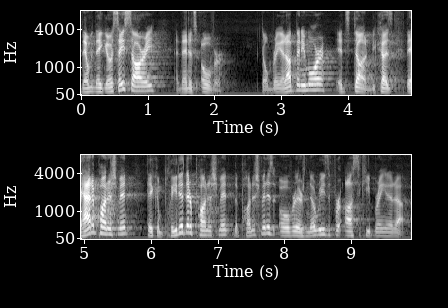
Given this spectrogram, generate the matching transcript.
Then when they go say sorry, and then it's over. Don't bring it up anymore. It's done because they had a punishment. They completed their punishment. The punishment is over. There's no reason for us to keep bringing it up.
